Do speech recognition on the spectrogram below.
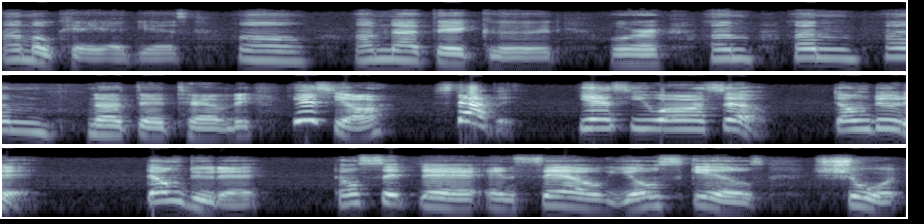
I'm okay, I guess. Oh, I'm not that good or I'm I'm I'm not that talented. Yes, you are. Stop it. Yes, you are so. Don't do that. Don't do that. Don't sit there and sell your skills short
